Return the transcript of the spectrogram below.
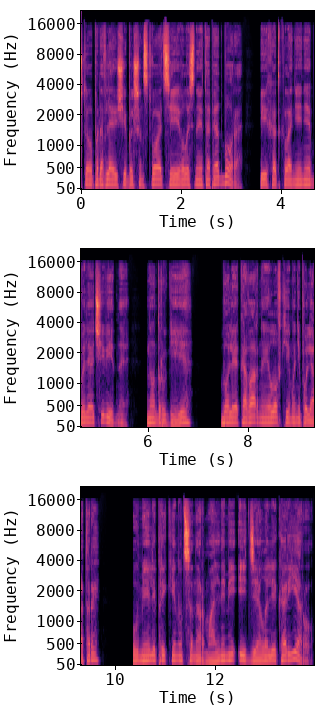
что подавляющее большинство отсеивалось на этапе отбора, их отклонения были очевидны, но другие, более коварные и ловкие манипуляторы, умели прикинуться нормальными и делали карьеру.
